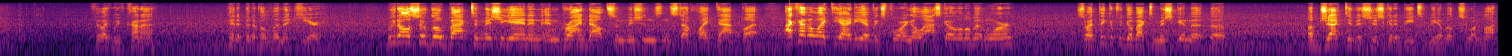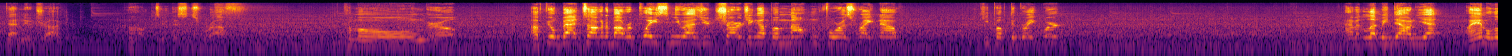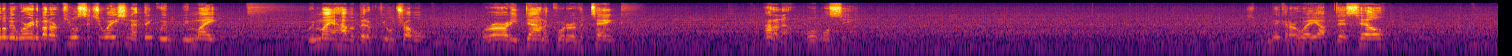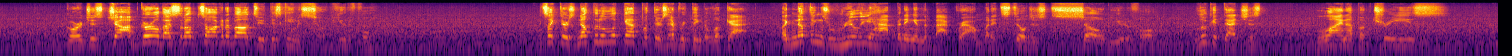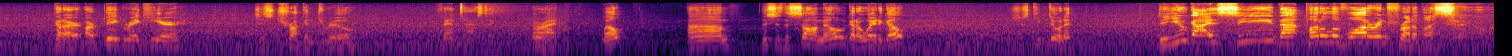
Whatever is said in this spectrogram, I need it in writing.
feel like we've kind of hit a bit of a limit here. We'd also go back to Michigan and, and grind out some missions and stuff like that, but I kind of like the idea of exploring Alaska a little bit more. So I think if we go back to Michigan, the, the objective is just going to be to be able to unlock that new truck. Oh, dude, this is rough. Come on, girl. I feel bad talking about replacing you as you're charging up a mountain for us right now. Keep up the great work. Haven't let me down yet. I am a little bit worried about our fuel situation. I think we, we might we might have a bit of fuel trouble. We're already down a quarter of a tank. I don't know. We'll, we'll see. So making our way up this hill. Gorgeous job, girl. That's what I'm talking about. Dude, this game is so beautiful. It's like there's nothing to look at, but there's everything to look at. Like nothing's really happening in the background, but it's still just so beautiful. Look at that just lineup of trees. Got our, our big rig here, just trucking through. Fantastic. All right. Well, um, this is the sawmill. We've got a way to go. Let's just keep doing it. Do you guys see that puddle of water in front of us?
